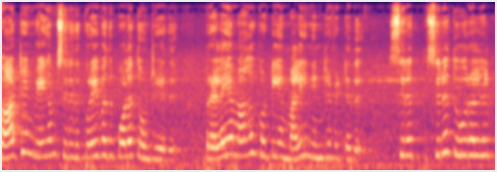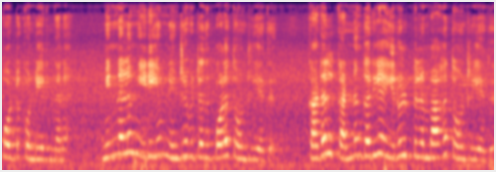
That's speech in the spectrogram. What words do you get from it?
காற்றின் வேகம் சிறிது குறைவது போல தோன்றியது. பிரளயமாக கொட்டிய மழை நின்றுவிட்டது. சிறு சிறு தூறல்கள் போட்டு கொண்டிருந்தன. மின்னலும் இடியும் நின்றுவிட்டது போல தோன்றியது. கடல் கண்ணங்கரிய இருள் பிளம்பாக தோன்றியது.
